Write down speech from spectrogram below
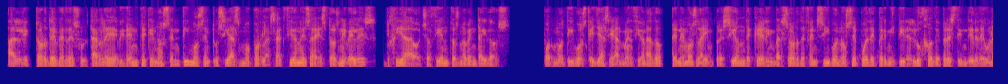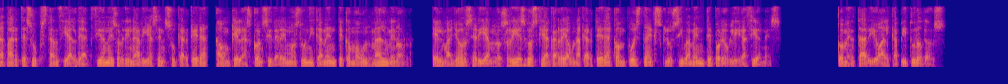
Al lector debe resultarle evidente que no sentimos entusiasmo por las acciones a estos niveles, GIA 892. Por motivos que ya se han mencionado, tenemos la impresión de que el inversor defensivo no se puede permitir el lujo de prescindir de una parte substancial de acciones ordinarias en su cartera, aunque las consideremos únicamente como un mal menor. El mayor serían los riesgos que acarrea una cartera compuesta exclusivamente por obligaciones. Comentario al capítulo 2.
